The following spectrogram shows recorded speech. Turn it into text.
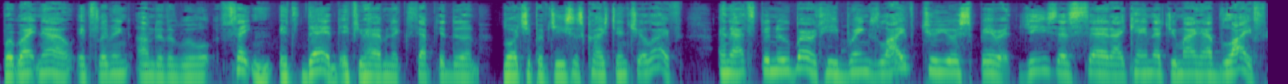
But right now, it's living under the rule of Satan. It's dead if you haven't accepted the Lordship of Jesus Christ into your life. And that's the new birth. He brings life to your spirit. Jesus said, I came that you might have life,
